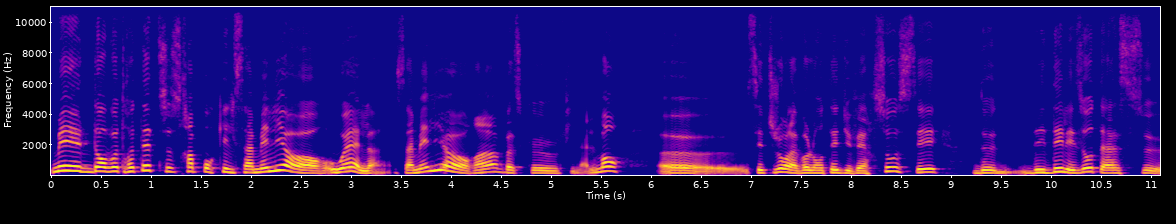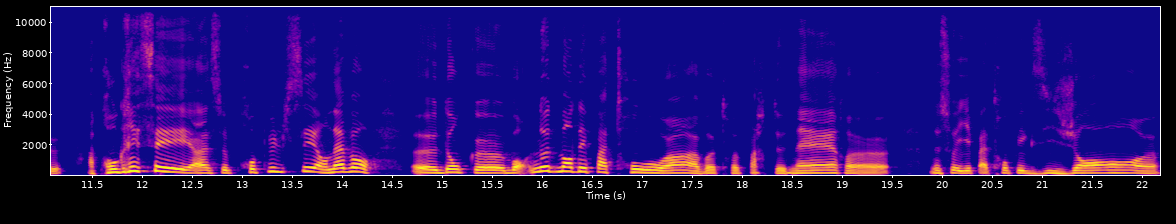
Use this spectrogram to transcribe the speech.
Mais dans votre tête, ce sera pour qu'il s'améliore, ou elle s'améliore, hein, parce que finalement, c'est toujours la volonté du Verseau, c'est d'aider les autres à se, à progresser, à se propulser en avant. Euh, donc euh, bon, ne demandez pas trop hein, à votre partenaire, euh, ne soyez pas trop exigeant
